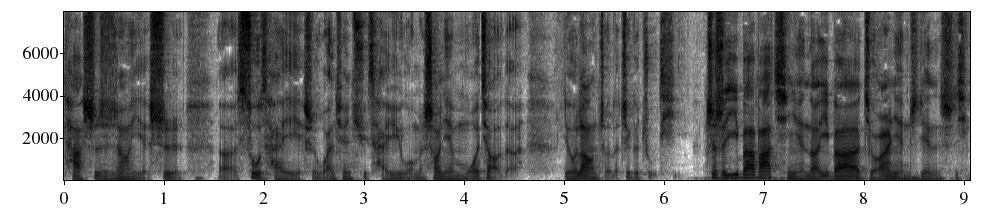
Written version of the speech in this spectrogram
它事实上也是，呃，素材也是完全取材于我们少年魔角的流浪者的这个主题。这是一八八七年到一八九二年之间的事情。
